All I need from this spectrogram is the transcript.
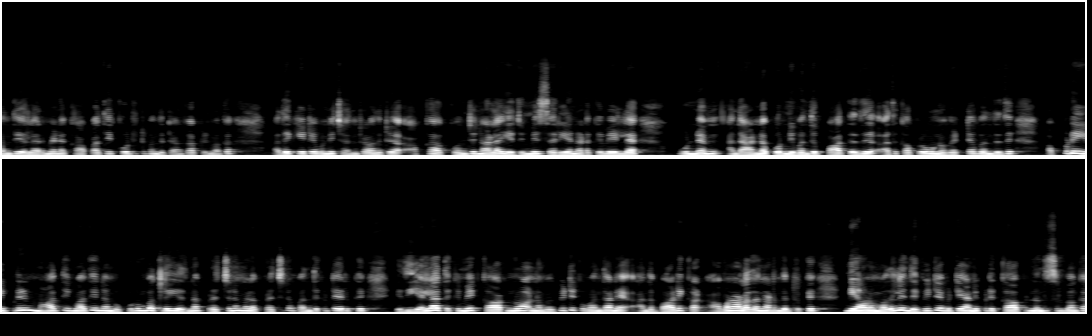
வந்து எல்லாருமே என்னை காப்பாற்றி கூட்டிகிட்டு வந்துட்டாங்க அப்படின்வாங்க அதை கேட்ட உடனே சந்திரா வந்துட்டு அக்கா கொஞ்ச நாளாக எதுவுமே சரியாக நடக்கவே இல்லை. உன்னை அந்த அன்னபூர்ணி வந்து பார்த்தது அதுக்கப்புறம் உன்னை வெட்ட வந்தது அப்படி இப்படின்னு மாற்றி மாற்றி நம்ம குடும்பத்தில் எதுனா பிரச்சனை மேலே பிரச்சனை வந்துக்கிட்டே இருக்குது இது எல்லாத்துக்குமே காரணம். நம்ம வீட்டுக்கு வந்தானே அந்த பாடி கா அவனால் தான் நடந்துகிட்ருக்கு நீ அவனை முதல்ல இந்த வீட்டை விட்டே அனுப்பிடுக்கா அப்படின்னு வந்து சொல்லுவாங்க.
